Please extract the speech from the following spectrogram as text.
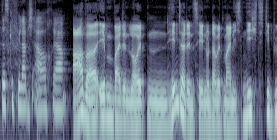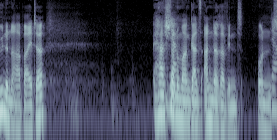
das Gefühl habe ich auch, ja. Aber eben bei den Leuten hinter den Szenen, und damit meine ich nicht die Bühnenarbeiter, herrscht Ja. da nochmal ein ganz anderer Wind. Und Ja.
